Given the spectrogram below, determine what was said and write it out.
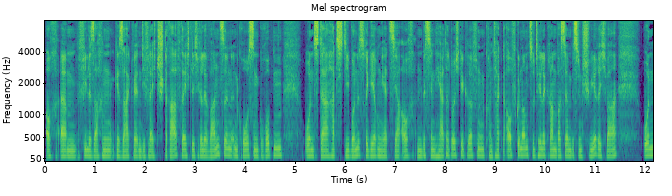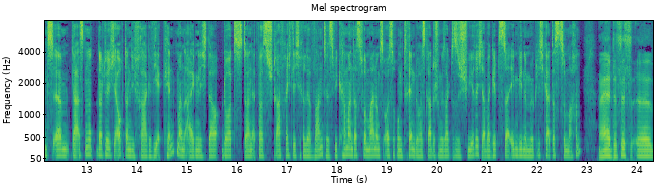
auch ähm, viele Sachen gesagt werden, die vielleicht strafrechtlich relevant sind in großen Gruppen. Und da hat die Bundesregierung jetzt ja auch ein bisschen härter durchgegriffen, Kontakt aufgenommen zu Telegram, was ja ein bisschen schwierig war. Und ähm, da ist natürlich auch dann die Frage, wie erkennt man eigentlich da, dort dann etwas strafrechtlich Relevantes? Wie kann man das von Meinungsäußerung trennen? Du hast gerade schon gesagt, das ist schwierig, aber gibt es da irgendwie eine Möglichkeit, das zu machen? Naja, das ist, äh,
